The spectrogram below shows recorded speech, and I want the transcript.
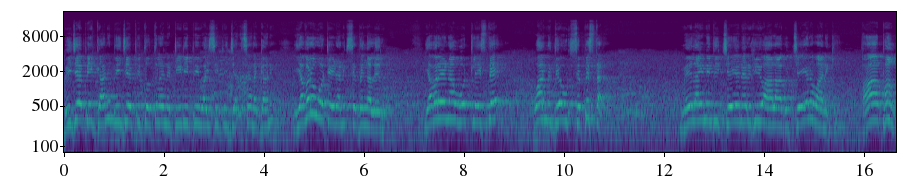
బీజేపీకి కానీ బీజేపీ తొత్తులైన టీడీపీ వైసీపీ జనసేనకు కానీ ఎవరు ఓటేయడానికి సిద్ధంగా లేరు. ఎవరైనా ఓట్లేస్తే వారిని దేవుడు శపిస్తాడు. మేలైనది చేయనెరిగియో అలాగు చేయని వానికి పాపం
